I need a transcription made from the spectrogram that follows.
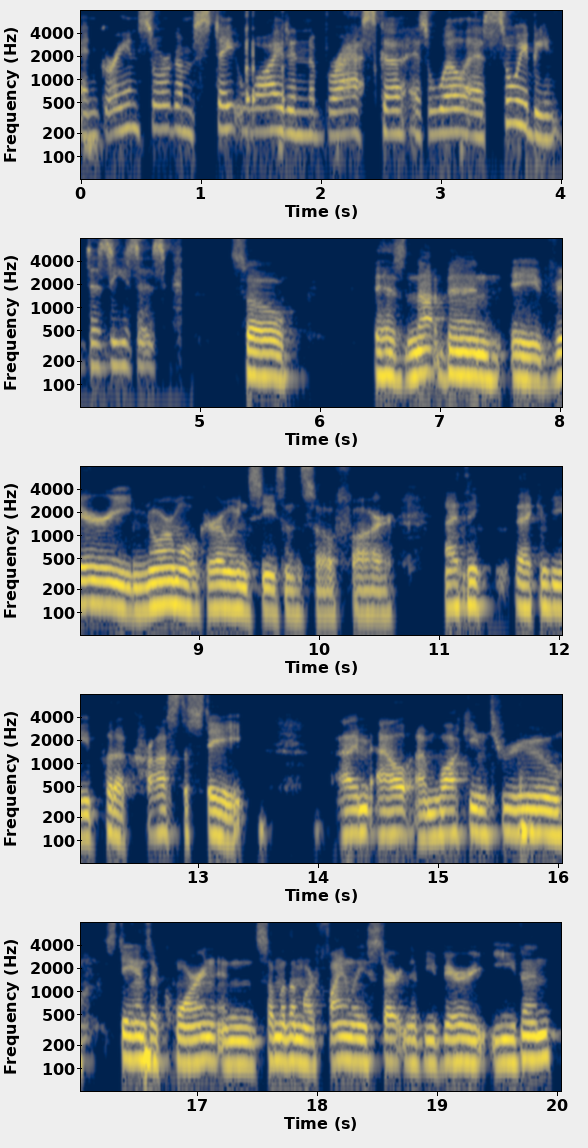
and grain sorghum statewide in Nebraska, as well as soybean diseases. So, it has not been a very normal growing season so far. I think that can be put across the state. I'm out, I'm walking through stands of corn, and some of them are finally starting to be very even.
